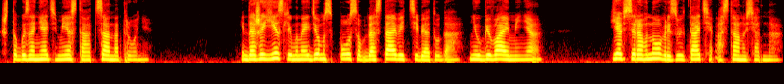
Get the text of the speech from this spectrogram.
чтобы занять место отца на троне. И даже если мы найдем способ доставить тебя туда, не убивая меня, я все равно в результате останусь одна.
